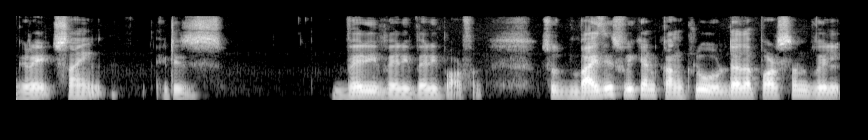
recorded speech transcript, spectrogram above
Great sign. It is very very very powerful. So by this we can conclude that the person will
